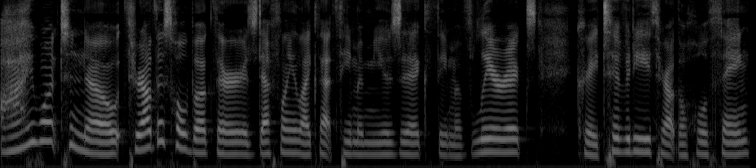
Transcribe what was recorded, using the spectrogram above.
I want to know throughout this whole book, there is definitely like that theme of music, theme of lyrics, creativity throughout the whole thing.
